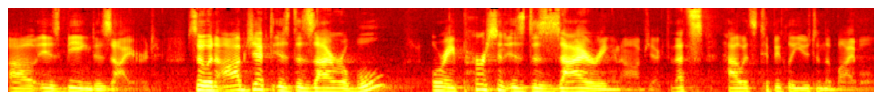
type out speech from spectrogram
uh, is being desired. So an object is desirable, or a person is desiring an object. That's how it's typically used in the Bible.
